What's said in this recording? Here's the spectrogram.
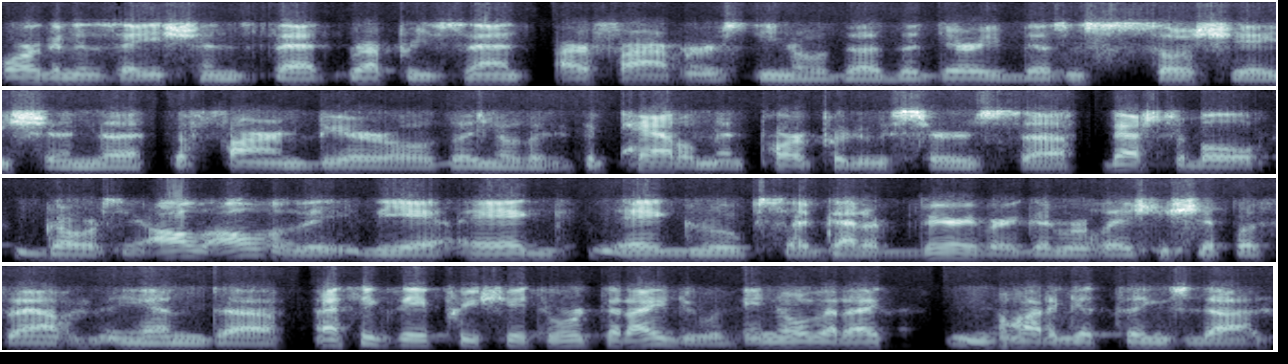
organizations that represent our farmers. You know the the dairy business association the, the farm bureau the you know the, the cattlemen pork producers uh, vegetable growers you know, all, all of the the ag ag groups i've got a very very good relationship with them and uh, i think they appreciate the work that i do they know that i know how to get things done.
